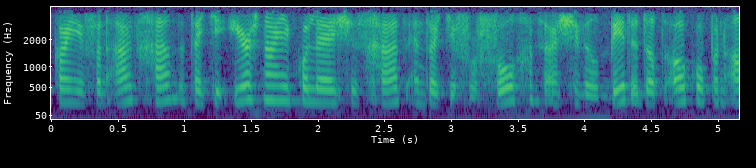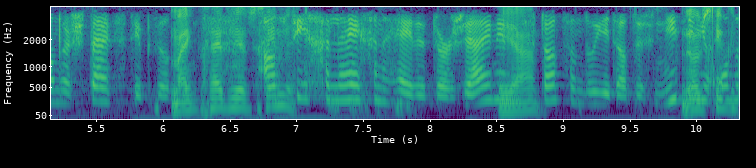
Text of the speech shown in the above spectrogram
kan je van uitgaan dat je eerst naar je colleges gaat en dat je vervolgens, als je wilt bidden, dat ook op een ander tijdstip wilt Maar doen. ik begrijp, u heeft geen... Als die gelegenheden er zijn in Ja. de stad, dan doe je dat dus niet in Nou, je misschien u mij-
